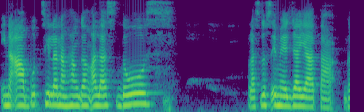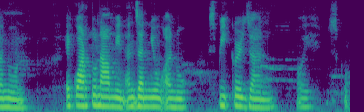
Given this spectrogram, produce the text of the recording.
inaabot sila ng hanggang alas dos. Alas dos imedya yata, ganun. Eh, kwarto namin, andyan yung ano, speaker dyan. Ay, Diyos ko.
